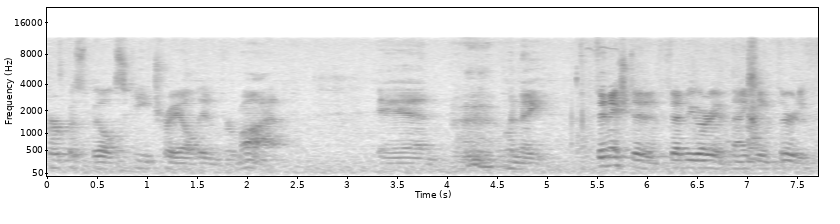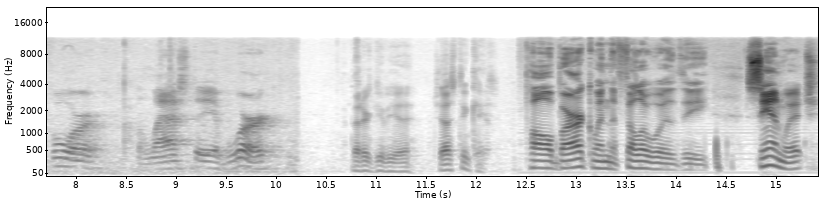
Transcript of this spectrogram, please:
purpose-built ski trail in Vermont. And when they finished it in February of 1934, the last day of work, better give you, a- just in case. Paul Barkwin, the fellow with the sandwich,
